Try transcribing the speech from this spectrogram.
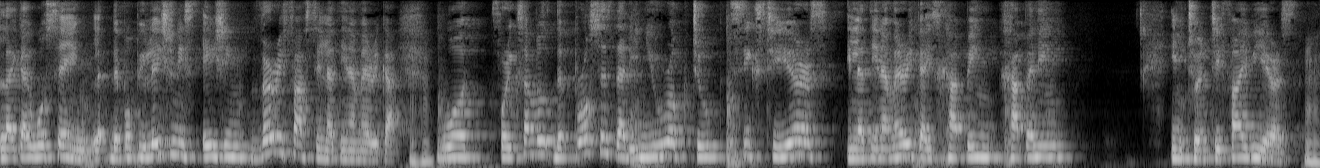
like I was saying, the population is aging very fast in Latin America. Mm-hmm. What, for example, the process that in Europe took 60 years in Latin America is happen, happening in 25 years. Mm-hmm.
